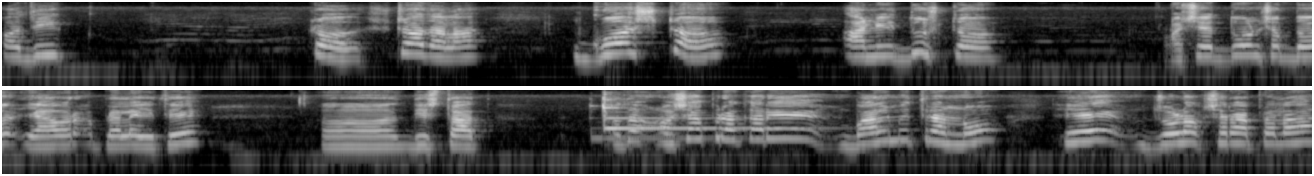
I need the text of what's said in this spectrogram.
अधिक ट ष्ट झाला. गोष्ट आणि दुष्ट असे दोन शब्द यावर आपल्याला इथे दिसतात. आता अशा प्रकारे बालमित्रांनो हे जोडाक्षर आपल्याला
